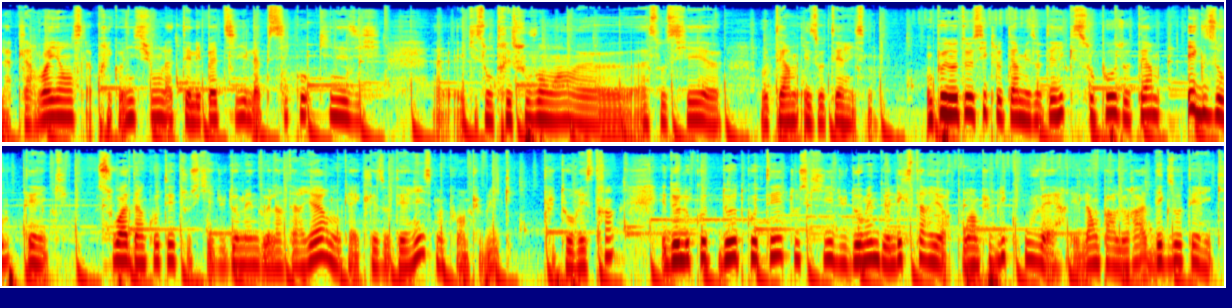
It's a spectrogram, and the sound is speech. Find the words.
la clairvoyance, la précognition, la télépathie, la psychokinésie, euh, qui sont très souvent hein, euh, associés euh, au terme ésotérisme. On peut noter aussi que le terme ésotérique s'oppose au terme exotérique, soit d'un côté tout ce qui est du domaine de l'intérieur, donc avec l'ésotérisme pour un public plutôt restreint, et de l'autre côté tout ce qui est du domaine de l'extérieur pour un public ouvert, et là on parlera d'exotérique.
